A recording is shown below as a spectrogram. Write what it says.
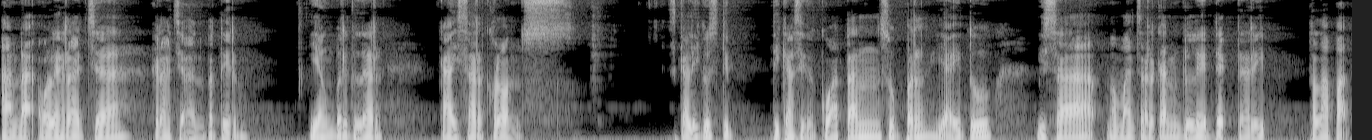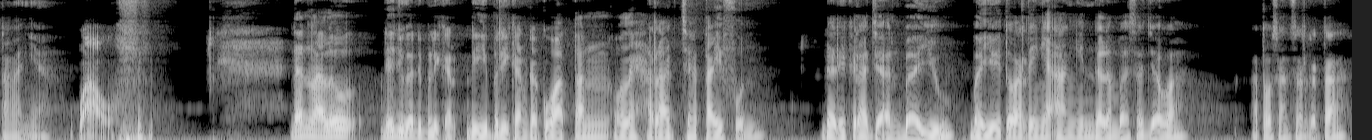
anak oleh raja kerajaan petir yang bergelar Kaisar Krons. Sekaligus di, dikasih kekuatan super yaitu bisa memancarkan geledek dari telapak tangannya. Wow. Dan lalu dia juga diberikan diberikan kekuatan oleh Raja Typhoon dari kerajaan Bayu. Bayu itu artinya angin dalam bahasa Jawa atau Sanskerta.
